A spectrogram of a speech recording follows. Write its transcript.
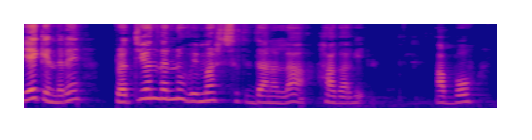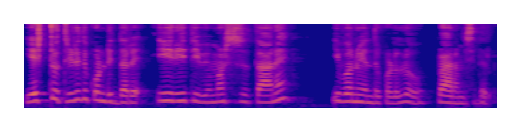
ಏಕೆಂದರೆ ಪ್ರತಿಯೊಂದನ್ನು ವಿಮರ್ಶಿಸುತ್ತಿದ್ದಾನಲ್ಲ? ಹಾಗಾಗಿ. ಅಬ್ಬೋ, ಎಷ್ಟು ತಿಳಿದುಕೊಂಡಿದ್ದರೆ ಈ ರೀತಿ ವಿಮರ್ಶಿಸುತ್ತಾನೆ ಇವನು ಎಂದುಕೊಳ್ಳಲು ಪ್ರಾರಂಭಿಸಿದರು.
